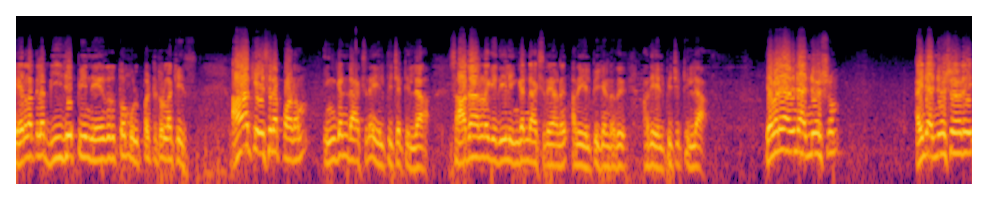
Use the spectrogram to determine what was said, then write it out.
കേരളത്തിലെ ബി ജെ പി നേതൃത്വം ഉൾപ്പെട്ടിട്ടുള്ള കേസ്. ആ കേസിലെ പണം ഇൻകം ടാക്സിനെ ഏൽപ്പിച്ചിട്ടില്ല. സാധാരണഗതിയിൽ ഇൻകം ടാക്സിനെയാണ് അത് ഏൽപ്പിക്കേണ്ടത്. അത് ഏൽപ്പിച്ചിട്ടില്ല. എവിടെ അതിന്റെ അന്വേഷണം? അതിന്റെ അന്വേഷണം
